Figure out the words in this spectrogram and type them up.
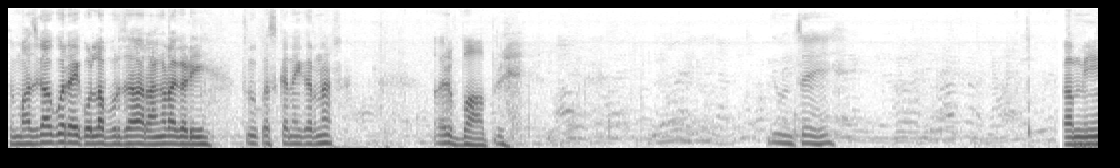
तो माझगावकर आहे कोल्हापूरचा रांगडा गडी तू कसं का नाही करणार? अरे बापरे. उंच आहे हे. आम्ही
